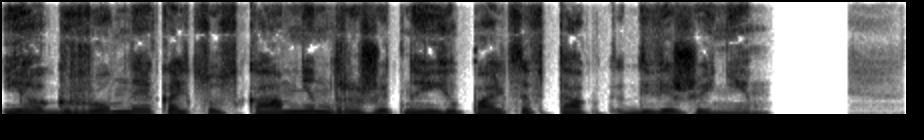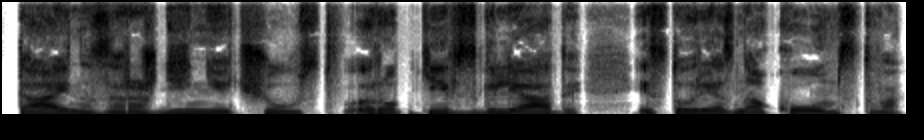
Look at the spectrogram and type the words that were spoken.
и огромное кольцо с камнем дрожит на ее пальце в такт движением. Тайна зарождения чувств, робкие взгляды, история знакомства.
